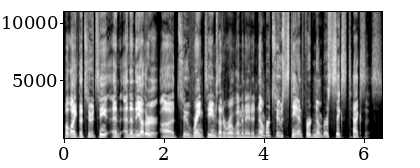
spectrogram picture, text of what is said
But like the two team and and then the other uh, two ranked teams that are eliminated. Number two Stanford, number six Texas,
